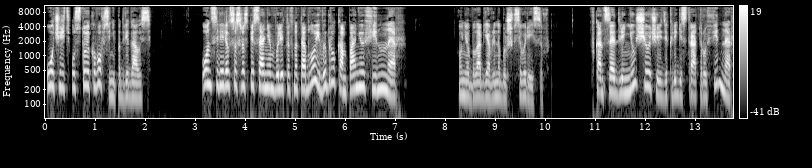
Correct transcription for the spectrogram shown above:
очередь у стойка вовсе не подвигалась. Он сверился с расписанием вылетов на табло и выбрал компанию «Финнер». У нее было объявлено больше всего рейсов. В конце длиннющей очереди к регистратору «Финнер»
